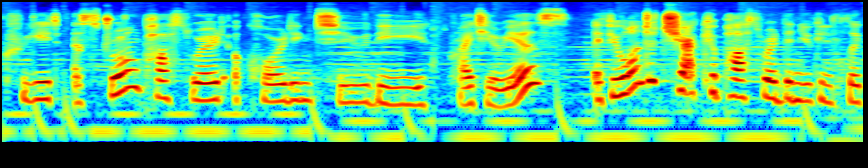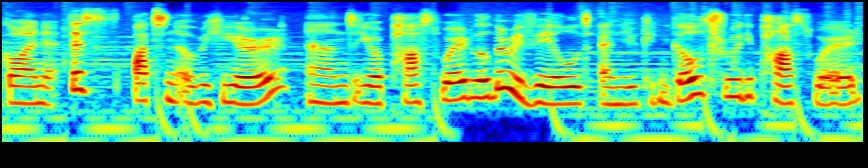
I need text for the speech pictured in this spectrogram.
create a strong password according to the criterias. If you want to check your password, then you can click on this button over here and your password will be revealed and you can go through the password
